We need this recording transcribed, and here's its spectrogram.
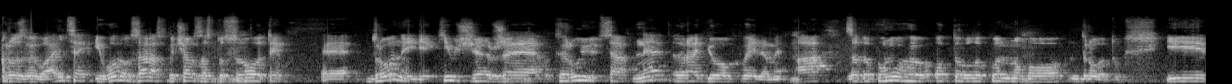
розвиваються, і ворог зараз почав застосовувати. Е, Дрони, які вже вже керуються не радіохвилями, а за допомогою оптоволоконного дроту. І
